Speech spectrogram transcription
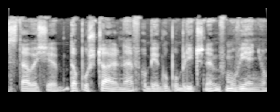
stały się dopuszczalne w obiegu publicznym, w mówieniu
